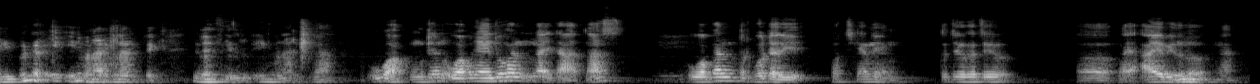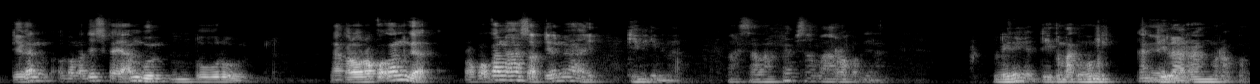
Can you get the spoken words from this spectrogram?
ini benar ini, menarik menarik Bek. Lihat segitu ini menarik. Nah, uap. Kemudian uapnya itu kan naik ke atas. Uap kan terbuat dari percikan yang kecil-kecil eh, kayak air gitu Hmm. loh. Nah, dia kan otomatis kayak embun Hmm. turun. Nah, kalau rokok kan enggak. Rokok kan asap dia naik. Gini gini lah. Masalah vape sama rokok nih lah. Ini di tempat umum nih kan Iya. dilarang merokok.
